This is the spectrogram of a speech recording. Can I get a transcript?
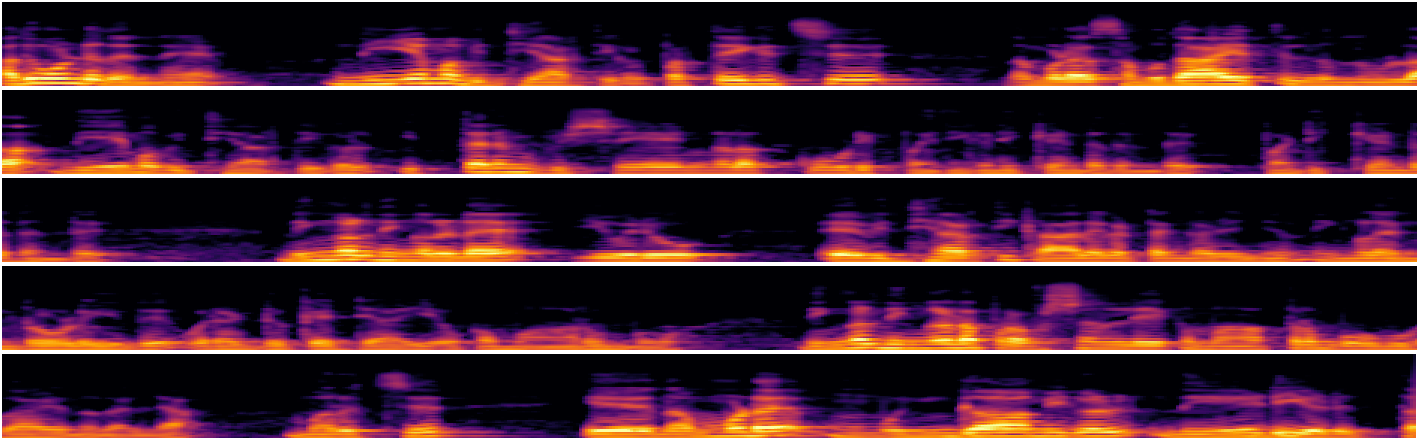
അതുകൊണ്ട് തന്നെ നിയമ വിദ്യാർത്ഥികൾ പ്രത്യേകിച്ച് നമ്മുടെ സമുദായത്തിൽ നിന്നുള്ള നിയമ വിദ്യാർത്ഥികൾ ഇത്തരം വിഷയങ്ങളെ കൂടി പരിഗണിക്കേണ്ടതുണ്ട് പഠിക്കേണ്ടതുണ്ട്. നിങ്ങൾ നിങ്ങളുടെ ഈ ഒരു വിദ്യാർത്ഥി കാലഘട്ടം കഴിഞ്ഞ് നിങ്ങൾ എൻറോൾ ചെയ്ത് ഒരു അഡ്വക്കേറ്റായി ഒക്കെ മാറുമ്പോൾ നിങ്ങൾ നിങ്ങളുടെ പ്രൊഫഷനിലേക്ക് മാത്രം പോവുക എന്നതല്ല മറിച്ച് നമ്മുടെ മുൻഗാമികൾ നേടിയെടുത്ത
